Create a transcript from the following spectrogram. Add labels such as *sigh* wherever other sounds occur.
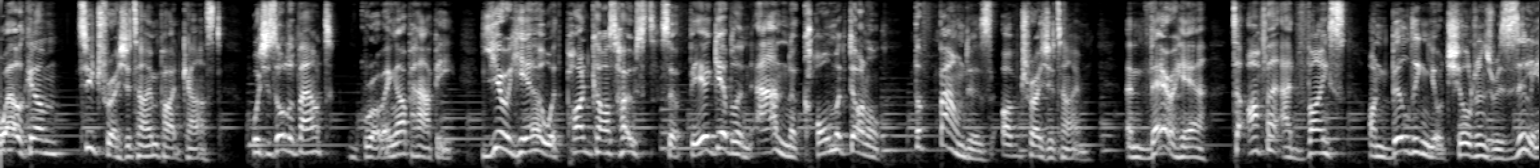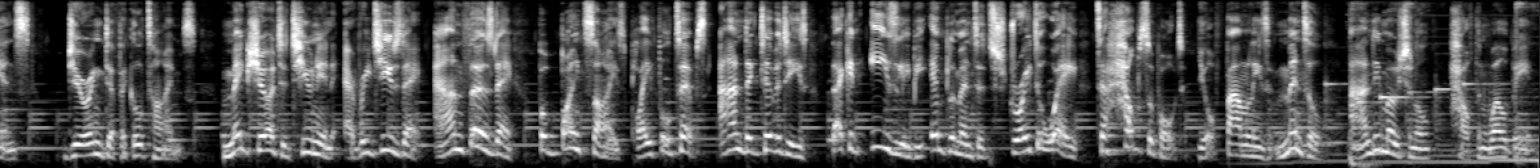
Welcome to Treasure Time Podcast, which is all about growing up happy. You're here with podcast hosts Sophia Giblin and Nicole McDonnell, the founders of Treasure Time. And they're here to offer advice on building your children's resilience during difficult times. Make sure to tune in every Tuesday and Thursday for bite sized playful tips and activities that can easily be implemented straight away to help support your family's mental and emotional health and well being.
